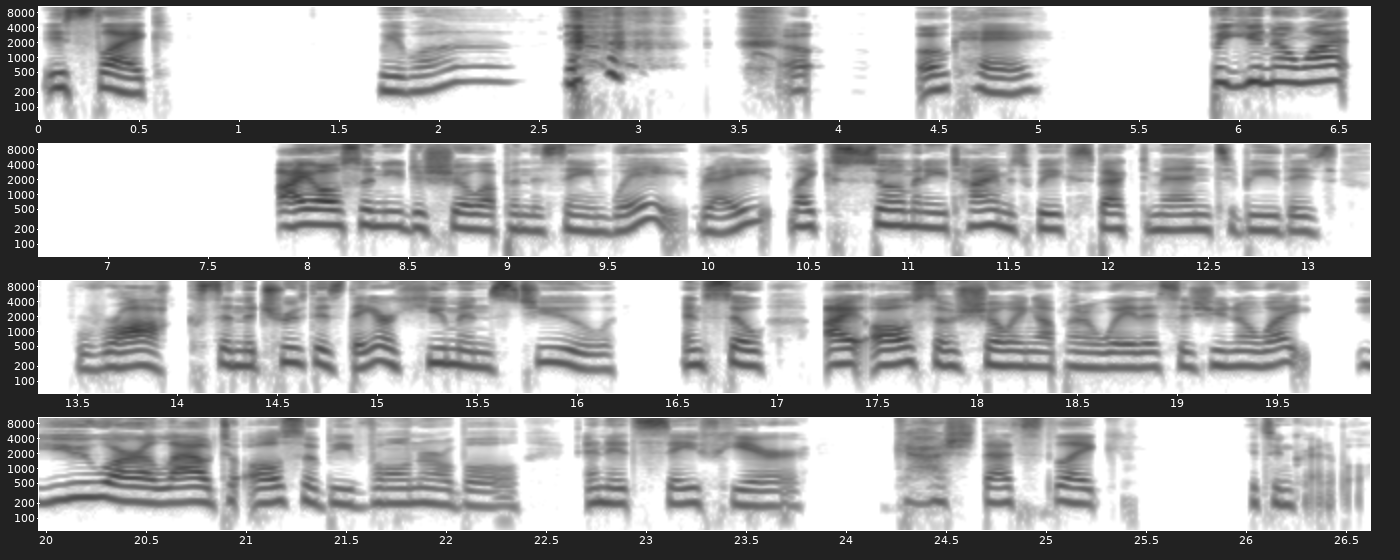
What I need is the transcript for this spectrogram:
It's like, wait, what? oh, okay. But you know what? I also need to show up in the same way, right? Like so many times we expect men to be these rocks, and the truth is they are humans too. And so I also showing up in a way that says, you know what? You are allowed to also be vulnerable and it's safe here. Gosh, that's like, it's incredible.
